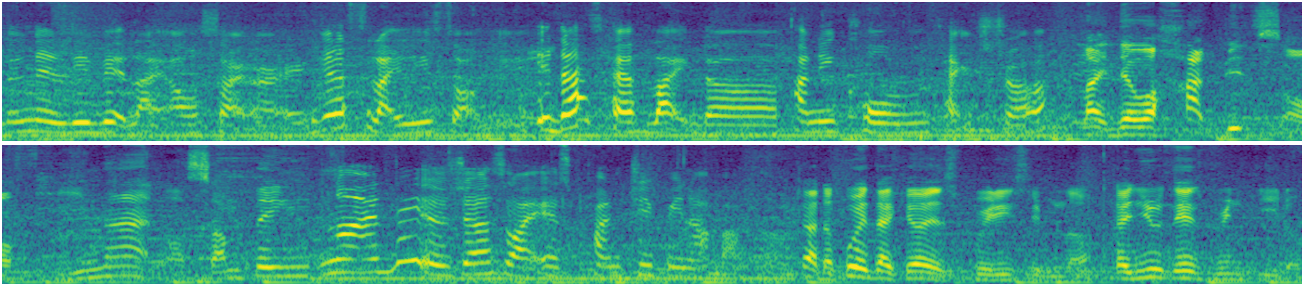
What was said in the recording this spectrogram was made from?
then they leave it like outside, right? It gets slightly soggy. It does have like the honeycomb texture. Like there were hard bits of peanut or something. No, I think it's just like it's crunchy peanut butter. Yeah, the food texture is pretty similar. Can you taste green tea though?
